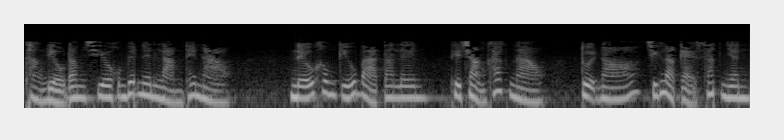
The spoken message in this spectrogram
Thằng Điều đăm chiêu không biết nên làm thế nào. Nếu không cứu bà ta lên thì chẳng khác nào tụi nó chính là kẻ sát nhân.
